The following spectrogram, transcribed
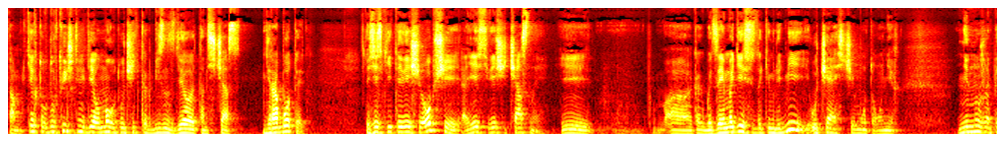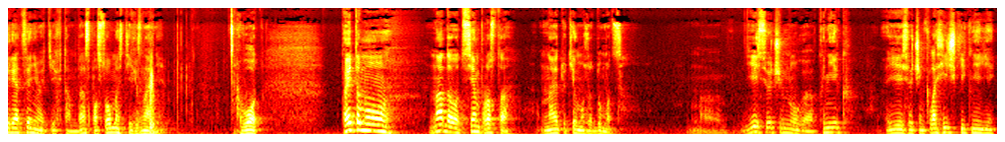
Там, те, кто в 2000-х делал, могут учить, как бизнес делать там сейчас. Не работает. То есть есть какие-то вещи общие, а есть вещи частные. И а, как бы взаимодействие с такими людьми, учась чему-то у них, не нужно переоценивать их там, да, способности, их знания. Вот. Поэтому надо вот всем просто на эту тему задуматься. Есть очень много книг, есть очень классические книги.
